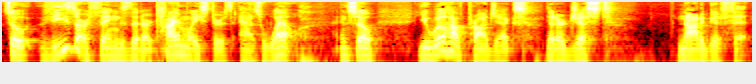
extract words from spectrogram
So these are things that are time wasters as well. And so you will have projects that are just not a good fit.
